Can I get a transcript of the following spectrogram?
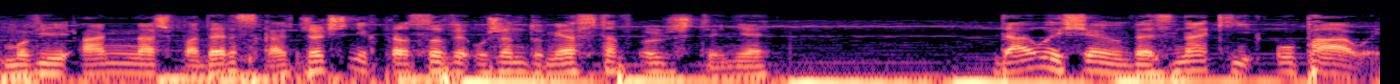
mówi Anna Szpaderska, rzecznik prasowy Urzędu Miasta w Olsztynie. Dały się we znaki upały.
